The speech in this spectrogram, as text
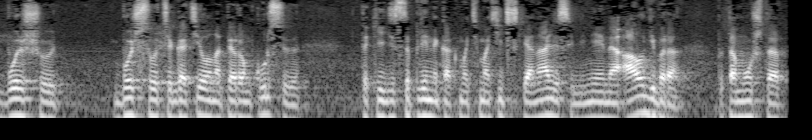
большую больше всего тяготило на первом курсе такие дисциплины, как математический анализ и линейная алгебра, потому что,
